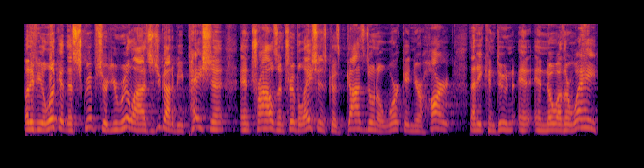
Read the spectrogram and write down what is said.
But if you look at the scripture, you realize that you got to be patient in trials and tribulations because God's doing a work in your heart that He can do in, in no other way.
